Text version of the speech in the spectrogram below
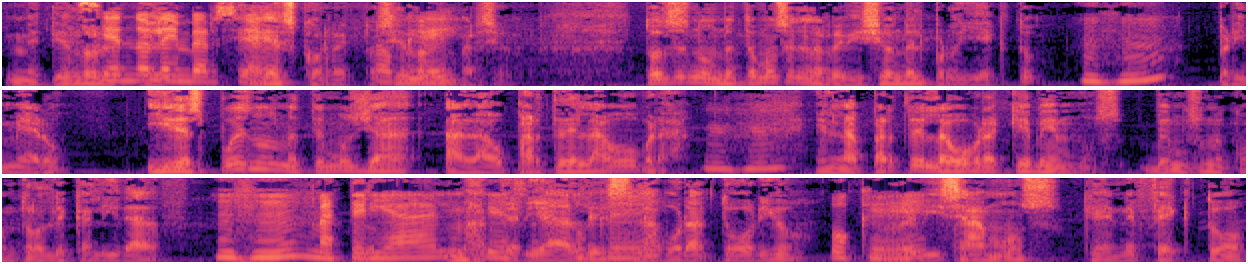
metiendo haciendo la inversión. Es correcto, haciendo la inversión. Entonces nos metemos en la revisión del proyecto, primero, y después nos metemos ya a la parte de la obra. En la parte de la obra, ¿qué vemos? Vemos un control de calidad. Materiales. Materiales, laboratorio. Revisamos que en efecto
